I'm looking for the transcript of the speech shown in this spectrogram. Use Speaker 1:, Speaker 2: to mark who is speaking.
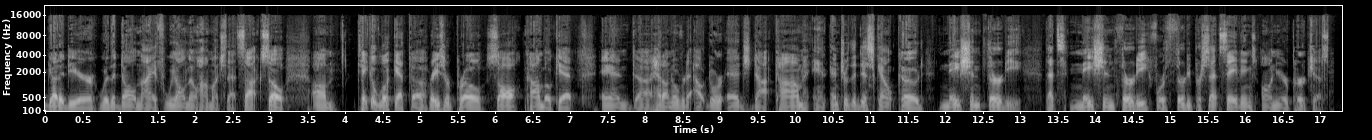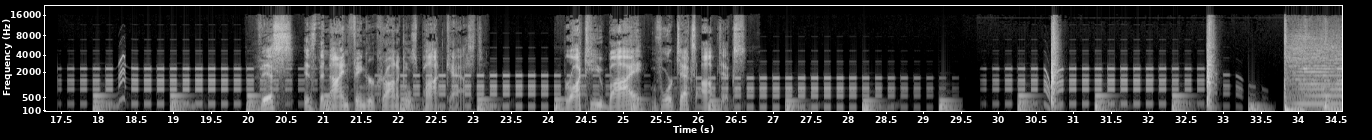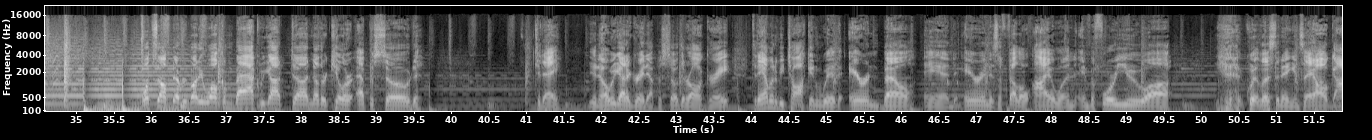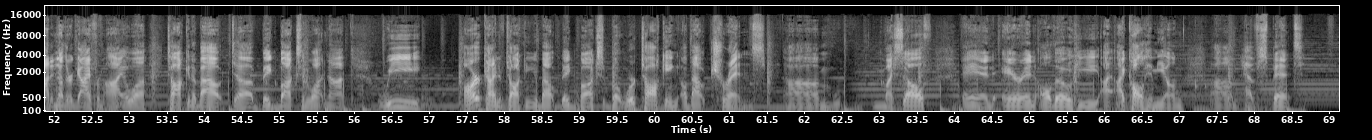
Speaker 1: gut a deer with a dull knife, we all know how much that sucks. So, um, take a look at the Razor Pro Saw Combo Kit and uh, head on over to OutdoorEdge.com and enter the discount code NATION30. That's NATION30 for 30% savings on your purchase. This is the Nine Finger Chronicles podcast, brought to you by Vortex Optics. What's up, everybody? Welcome back. We got uh, another killer episode today. You know, we got a great episode. They're all great. Today, I'm going to be talking with Aaron Bell, and Aaron is a fellow Iowan. And before you uh, quit listening and say, oh, God, another guy from Iowa talking about uh, big bucks and whatnot, we are kind of talking about big bucks, but we're talking about trends. Um, myself, and Aaron, although he, I, I call him young, um, have spent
